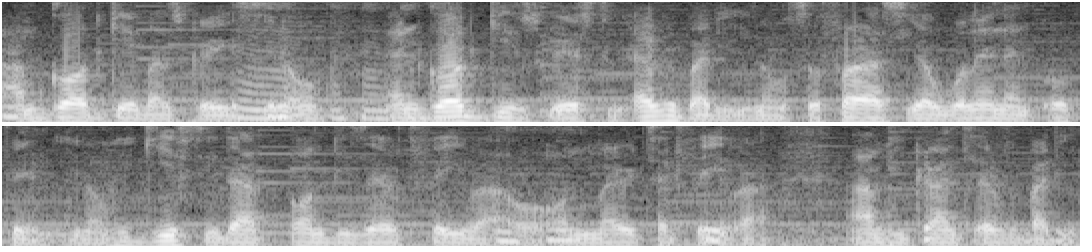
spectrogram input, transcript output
um, God gave us grace, mm-hmm, you know, mm-hmm. and God gives grace to everybody, you know, so far as you're willing and open, you know, He gives you that undeserved favor mm-hmm. or unmerited favor, um, He grants everybody.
